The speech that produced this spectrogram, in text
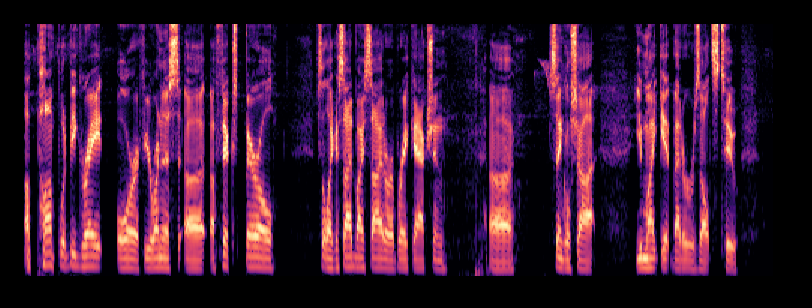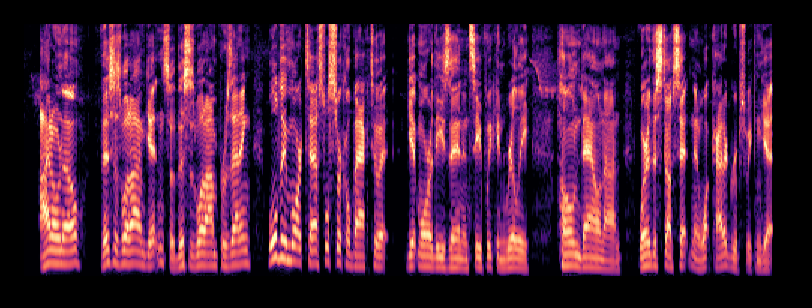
A pump would be great, or if you're running a, a fixed barrel, so like a side-by-side -side or a break action uh, single shot, you might get better results too. I don't know. This is what I'm getting, so this is what I'm presenting. We'll do more tests. We'll circle back to it get more of these in and see if we can really hone down on where this stuff's hitting and what kind of groups we can get.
